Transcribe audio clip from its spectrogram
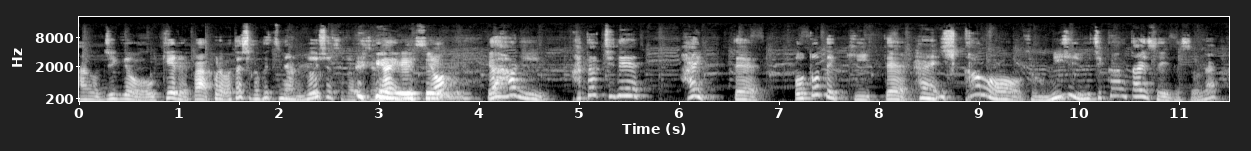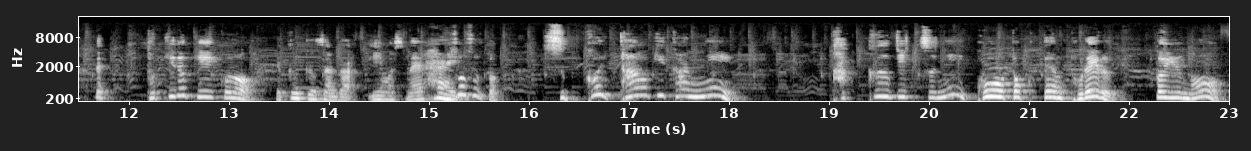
あの授業を受ければ、これ私が別にあの用意書するわけじゃないんですよ。やはり形で入って、音で聞いて、はい、しかもその24時間体制ですよね。で、時々このくんくんさんが言いますね。はい、そうすると、すっごい短期間に確実に高得点取れるというのを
